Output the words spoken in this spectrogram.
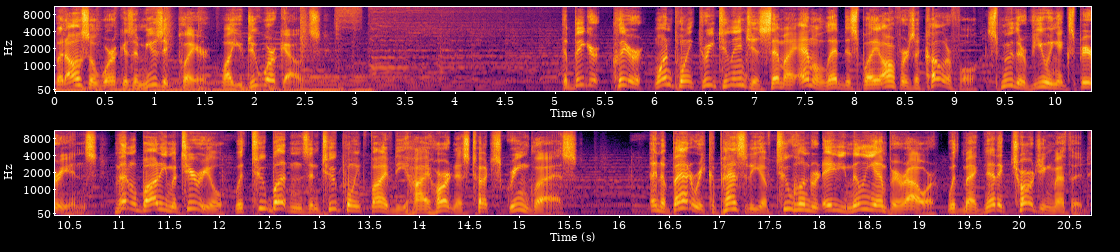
but also work as a music player while you do workouts. The bigger, clearer 1.32 inches semi-AMOLED display offers a colorful, smoother viewing experience. Metal body material with two buttons and 2.5D high hardness touch screen glass and a battery capacity of 280 mAh with magnetic charging method.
